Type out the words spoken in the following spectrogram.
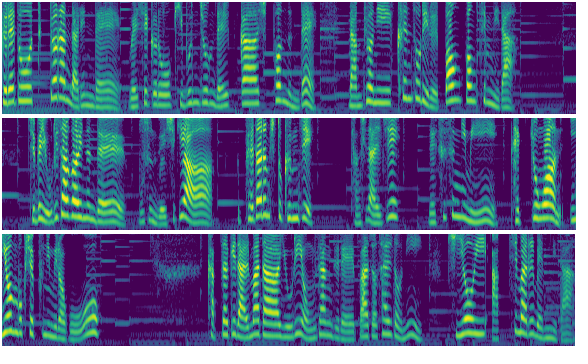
그래도 특별한 날인데 외식으로 기분 좀 낼까 싶었는데 남편이 큰 소리를 뻥뻥 칩니다. 집에 요리사가 있는데 무슨 외식이야. 배달 음식도 금지. 당신 알지? 내 스승님이 백종원 이연복 셰프님이라고. 갑자기 날마다 요리 영상들에 빠져 살더니 기어이 앞치마를 맵니다.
